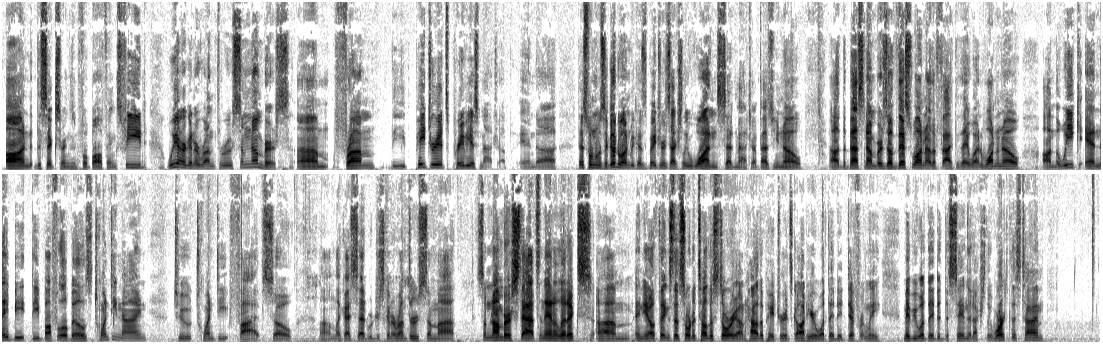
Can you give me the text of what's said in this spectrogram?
on the Six Rings and Football Things feed, we are going to run through some numbers um, from the Patriots' previous matchup. And, uh, this one was a good one because the Patriots actually won said matchup. As you know, uh, the best numbers of this one are the fact that they went 1 0 on the week and they beat the Buffalo Bills 29 to 25. So, um, like I said, we're just going to run through some. Uh, some numbers, stats, and analytics, um, and you know things that sort of tell the story on how the Patriots got here, what they did differently, maybe what they did the same that actually worked this time.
